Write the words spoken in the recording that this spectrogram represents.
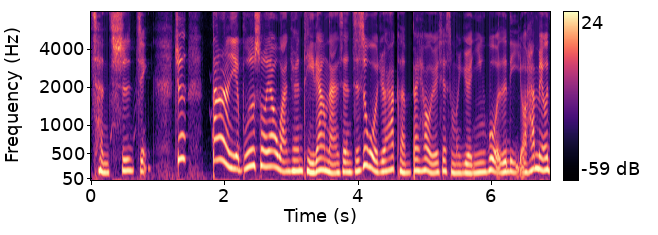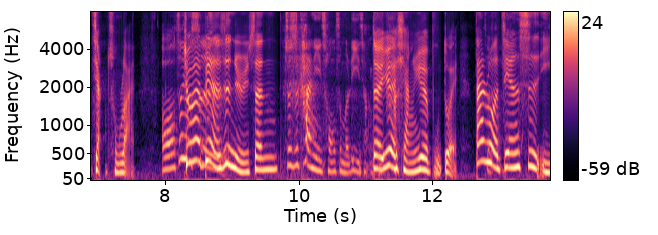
很吃紧。就是当然也不是说要完全体谅男生，只是我觉得他可能背后有一些什么原因或者是理由，他没有讲出来，哦，这就会变成是是女生就是看你从什么立场对越想越不对。但如果今天是以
